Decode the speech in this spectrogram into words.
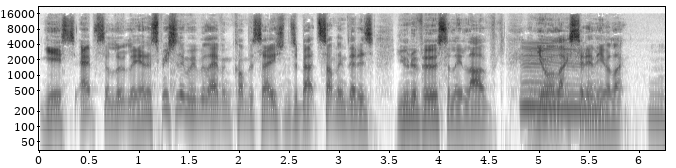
Yes, absolutely. And especially when people are having conversations about something that is universally loved. And you're like sitting there, you're like, "Hmm,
